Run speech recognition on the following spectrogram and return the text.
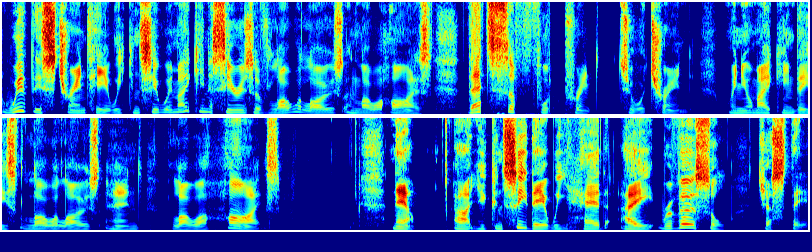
with this trend here we can see we're making a series of lower lows and lower highs. That's a footprint to a trend when you're making these lower lows and lower highs. Now uh, you can see there we had a reversal just there.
